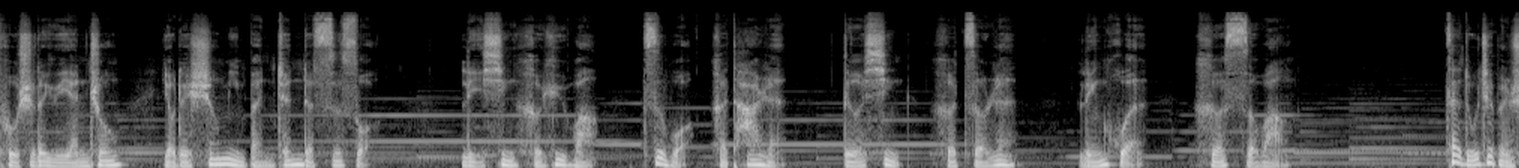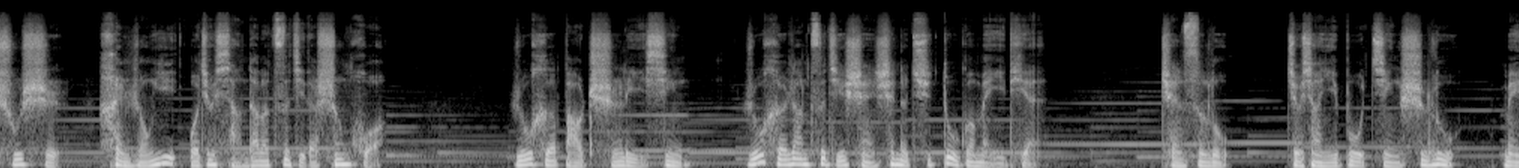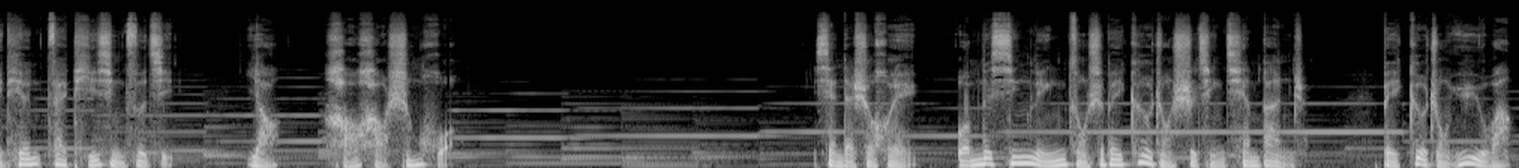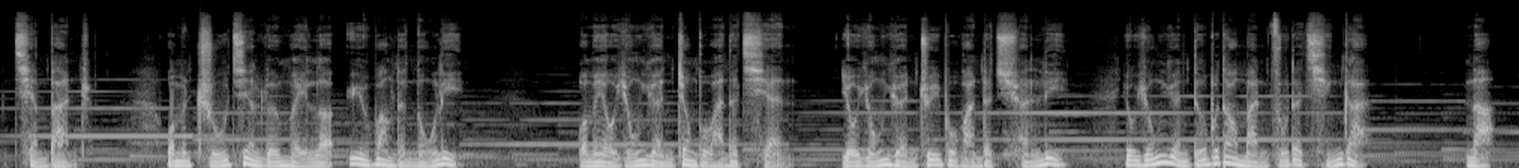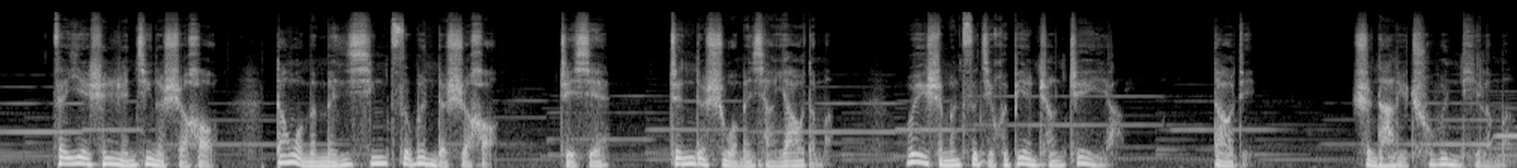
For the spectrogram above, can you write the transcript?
朴实的语言中有对生命本真的思索，理性和欲望，自我和他人，德性。和责任，灵魂和死亡。在读这本书时，很容易我就想到了自己的生活：如何保持理性，如何让自己审慎的去度过每一天。沉思录就像一部警示录，每天在提醒自己，要好好生活。现代社会，我们的心灵总是被各种事情牵绊着。被各种欲望牵绊着，我们逐渐沦为了欲望的奴隶。我们有永远挣不完的钱，有永远追不完的权利，有永远得不到满足的情感。那，在夜深人静的时候，当我们扪心自问的时候，这些真的是我们想要的吗？为什么自己会变成这样？到底是哪里出问题了吗？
